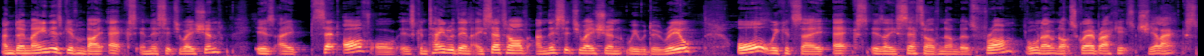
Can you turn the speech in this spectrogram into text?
and domain is given by x in this situation, is a set of, or is contained within a set of, and this situation we would do real, or we could say x is a set of numbers from, oh no, not square brackets, chillax,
